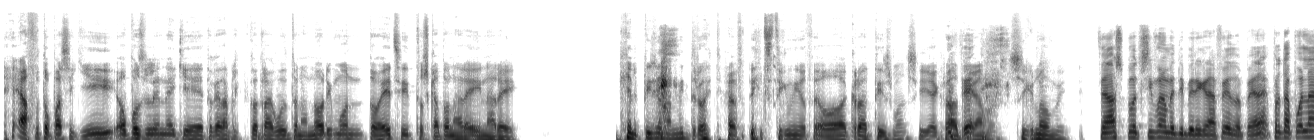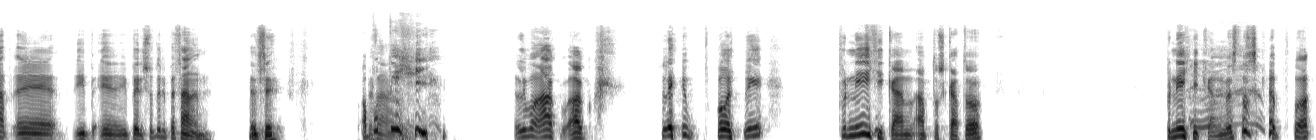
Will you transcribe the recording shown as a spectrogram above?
Ε, αφού το πας εκεί, όπως λένε και το καταπληκτικό τραγούδι των ανώριμων, το έτσι, το σκατό να ρέει, να ρέει. Ελπίζω να μην τρώει αυτή τη στιγμή ο, ο ακροατής μας ή η ακροατία μας. Συγγνώμη. Θέλω να σου πω ότι σύμφωνα με την περιγραφή εδώ πέρα, πρώτα απ' όλα ε, οι, ε, οι περισσότεροι πεθάνανε. Έτσι. Από τι; Λοιπόν, άκου, άκου. Λέει πολλοί πνίγηκαν από το σκατό πνίγηκαν μέσα στο σκατό.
